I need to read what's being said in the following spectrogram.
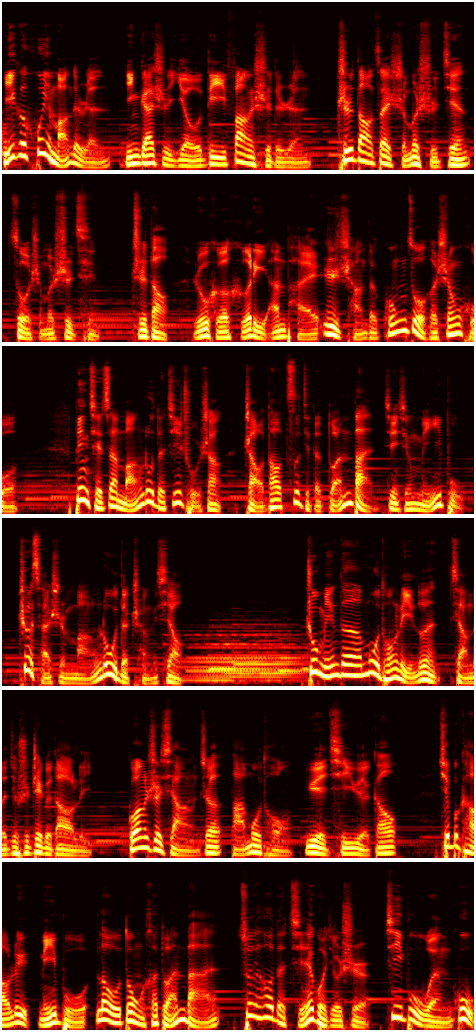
一个会忙的人，应该是有的放矢的人，知道在什么时间做什么事情，知道如何合理安排日常的工作和生活，并且在忙碌的基础上找到自己的短板进行弥补，这才是忙碌的成效。著名的木桶理论讲的就是这个道理。光是想着把木桶越砌越高。却不考虑弥补漏洞和短板，最后的结果就是既不稳固，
